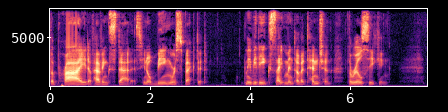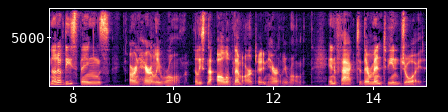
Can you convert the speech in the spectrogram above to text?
the pride of having status, you know, being respected. Maybe the excitement of attention, thrill seeking. None of these things are inherently wrong. At least, not all of them aren't inherently wrong. In fact, they're meant to be enjoyed,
